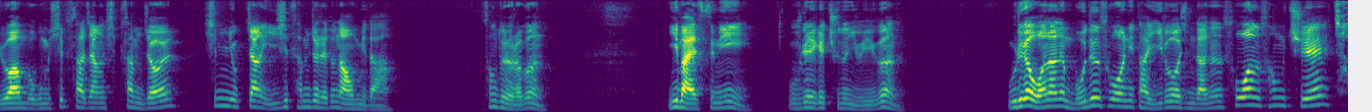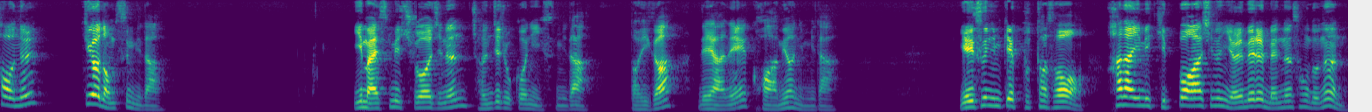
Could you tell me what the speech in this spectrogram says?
요한복음 14장 13절, 16장 23절에도 나옵니다. 성도 여러분, 이 말씀이 우리에게 주는 유익은 우리가 원하는 모든 소원이 다 이루어진다는 소원 성취의 차원을 뛰어넘습니다. 이 말씀이 주어지는 전제 조건이 있습니다. 너희가 내 안에 거하면입니다. 예수님께 붙어서 하나님이 기뻐하시는 열매를 맺는 성도는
